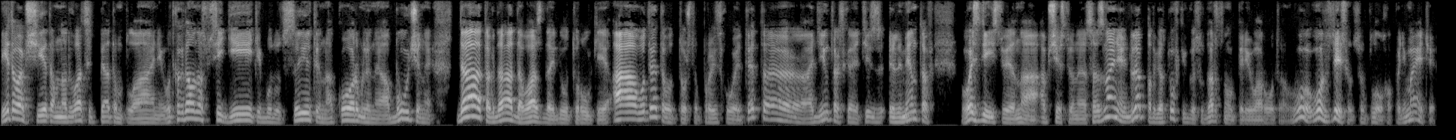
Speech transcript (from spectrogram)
И это вообще там на 25-м плане. Вот когда у нас все дети будут сыты, накормлены, обучены, да, тогда до вас дойдут руки. А вот это вот то, что происходит, это один, так сказать, из элементов воздействия на общественное сознание для подготовки государственного переворота. Вот, вот здесь вот все плохо, понимаете?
